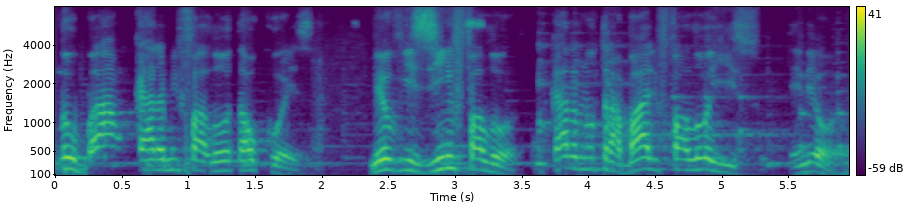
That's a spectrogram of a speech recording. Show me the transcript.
No bar, um cara me falou tal coisa. Meu vizinho falou. Um cara no trabalho falou isso, entendeu?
